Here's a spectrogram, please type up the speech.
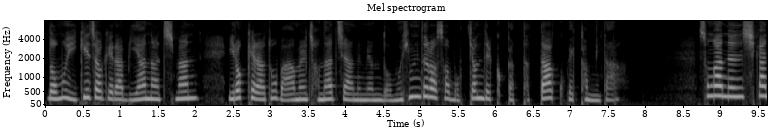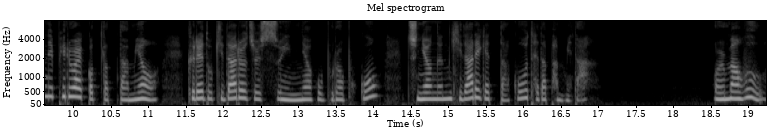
너무 이기적이라 미안하지만 이렇게라도 마음을 전하지 않으면 너무 힘들어서 못 견딜 것 같았다 고백합니다. 송아는 시간이 필요할 것 같다며 그래도 기다려줄 수 있냐고 물어보고 준영은 기다리겠다고 대답합니다. 얼마 후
